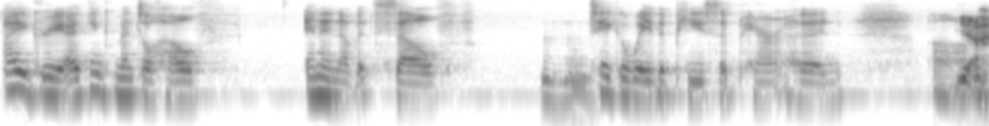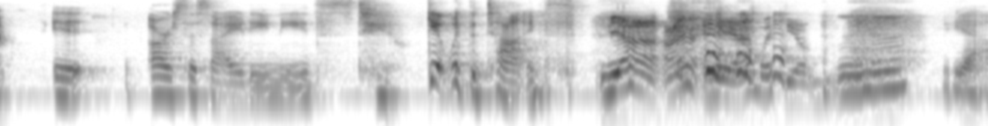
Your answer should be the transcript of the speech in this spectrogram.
I agree. I think mental health in and of itself mm-hmm. take away the piece of parenthood. Um, yeah. It our society needs to get with the times. Yeah, I, hey, I'm with you. Mm-hmm. Yeah.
